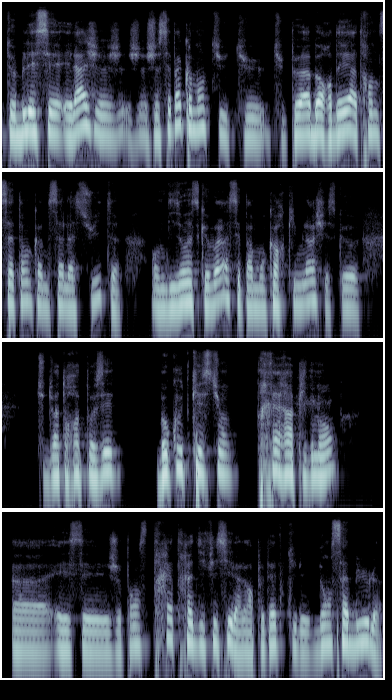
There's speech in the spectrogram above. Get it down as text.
te blesser. Et là, je ne sais pas comment tu, tu- tu peux aborder à 37 ans comme ça la suite en te disant est-ce que voilà, c'est pas mon corps qui me lâche? Est-ce que tu dois te reposer beaucoup de questions très rapidement? Euh, Et c'est, je pense, très très difficile. Alors peut-être qu'il est dans sa bulle,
